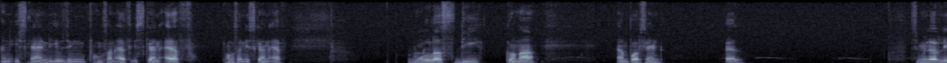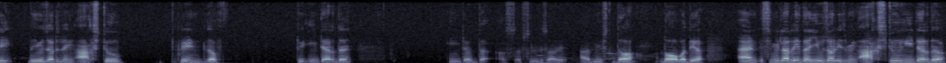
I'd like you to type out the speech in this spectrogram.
and scanned using function f scan f function scan f modulus d comma ampersand l Similarly, the user is being asked to print the to enter the enter the absolutely sorry I missed the the over there. And similarly the user is being asked to enter the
